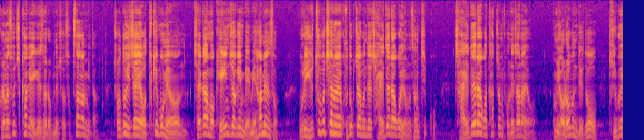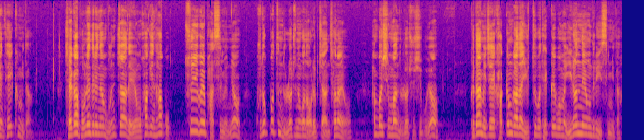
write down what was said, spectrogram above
그러면 솔직하게 얘기해서 여러분들 저 속상합니다. 저도 이제 어떻게 보면 제가 뭐 개인적인 매매하면서 우리 유튜브 채널 구독자분들 잘 되라고 영상 찍고 잘 되라고 타점 보내잖아요. 그럼 여러분들도 기브앤 테이크입니다. 제가 보내드리는 문자 내용 확인하고 수익을 봤으면요. 구독 버튼 눌러주는 건 어렵지 않잖아요. 한 번씩만 눌러주시고요. 그 다음 이제 가끔 가다 유튜브 댓글 보면 이런 내용들이 있습니다.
